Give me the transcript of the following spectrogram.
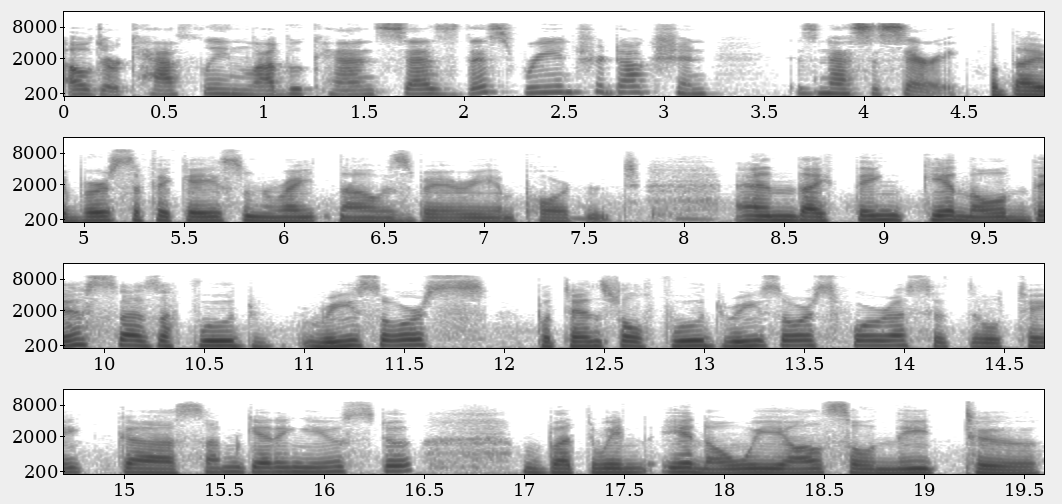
Elder Kathleen Laboucan says this reintroduction is necessary. Diversification right now is very important. And I think, you know, this as a food resource, potential food resource for us, it will take uh, some getting used to. But we, you know, we also need to,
